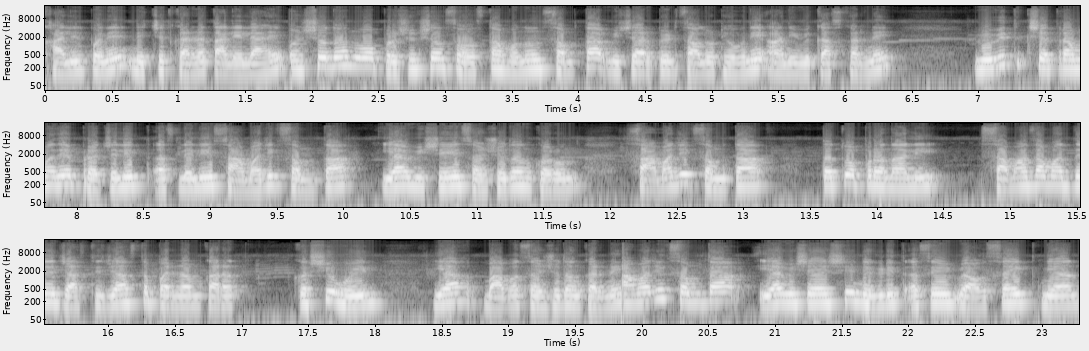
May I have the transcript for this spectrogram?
खालीलपणे निश्चित करण्यात आलेले आहे. संशोधन व प्रशिक्षण संस्था म्हणून समता विचारपीठ चालू ठेवणे आणि विकास करणे. विविध क्षेत्रामध्ये प्रचलित असलेली सामाजिक समता याविषयी संशोधन करून सामाजिक समता तत्वप्रणाली समाजामध्ये जास्तीत जास्त परिणामकारक कशी होईल या बाबत संशोधन करणे. सामाजिक समता या विषयाशी निगडीत असे व्यावसायिक ज्ञान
